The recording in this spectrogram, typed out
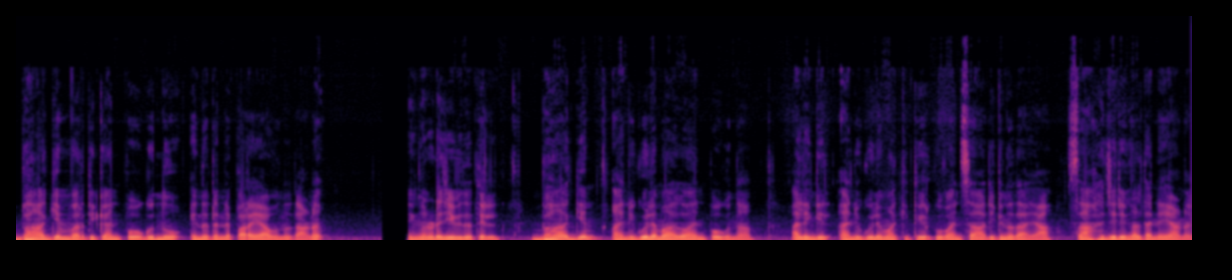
ഭാഗ്യം വർദ്ധിക്കാൻ പോകുന്നു എന്ന് തന്നെ പറയാവുന്നതാണ്. നിങ്ങളുടെ ജീവിതത്തിൽ ഭാഗ്യം അനുകൂലമാകാൻ പോകുന്ന അല്ലെങ്കിൽ അനുകൂലമാക്കി തീർക്കുവാൻ സാധിക്കുന്നതായ സാഹചര്യങ്ങൾ തന്നെയാണ്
